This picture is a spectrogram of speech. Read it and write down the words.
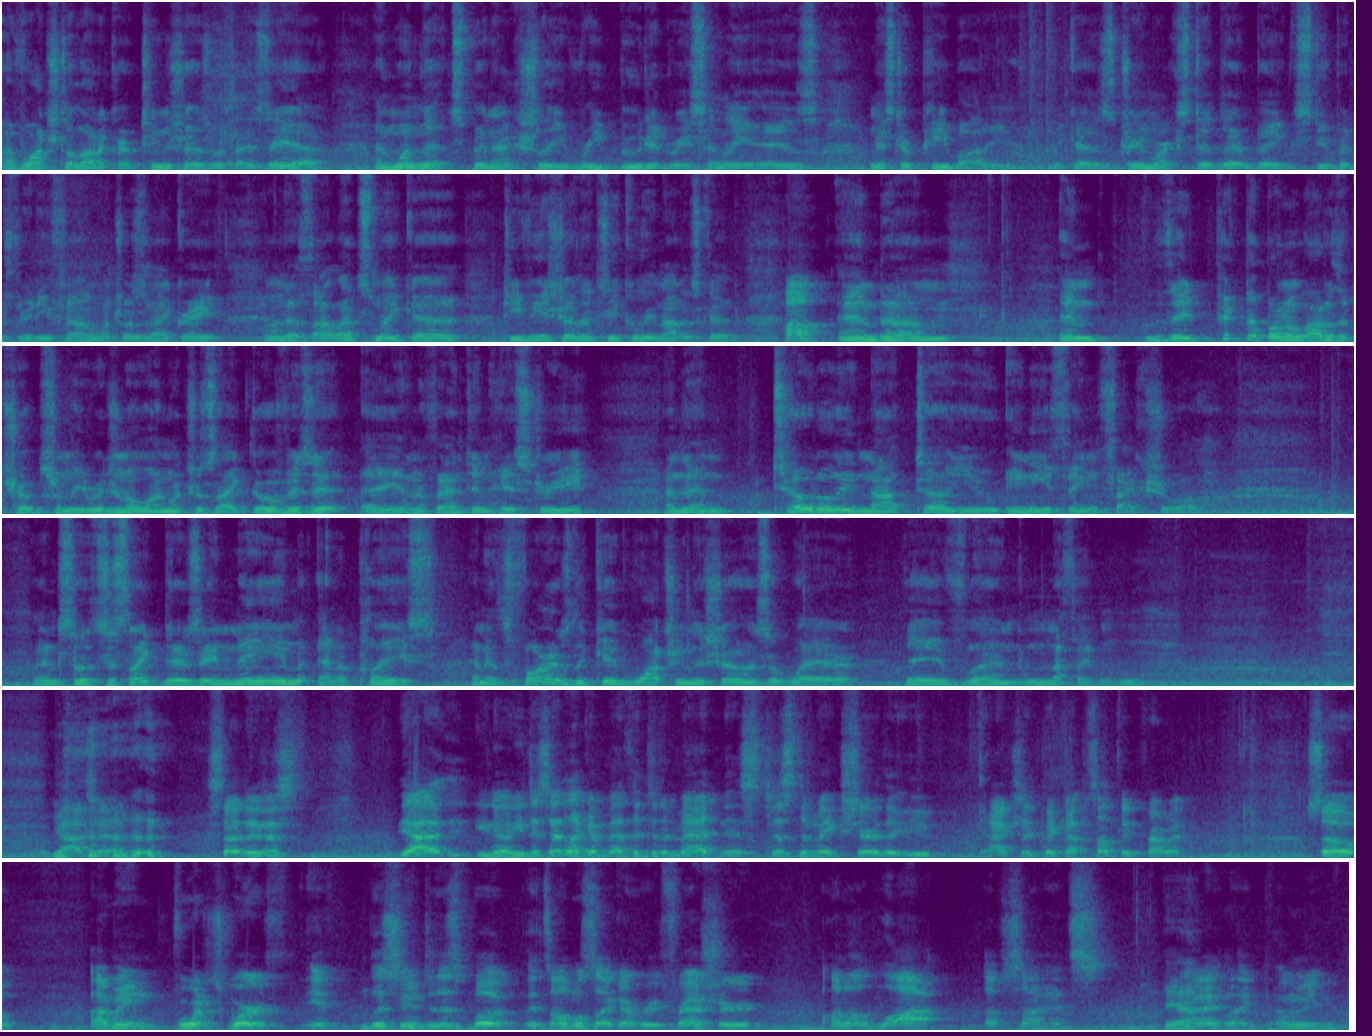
I've watched a lot of cartoon shows with Isaiah, and one that's been actually rebooted recently is Mr. Peabody because DreamWorks did their big stupid 3D film, which wasn't that great, and they thought let's make a TV show that's equally not as good. huh and um and they picked up on a lot of the tropes from the original one which was like go visit a, an event in history and then totally not tell you anything factual. And so it's just like there's a name and a place and as far as the kid watching the show is aware they've learned nothing. Gotcha. So they just yeah you know he just had like a method to the madness just to make sure that you actually pick up something from it. So i mean for what it's worth if listening to this book it's almost like a refresher on a lot of science yeah right? Like, I mean,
